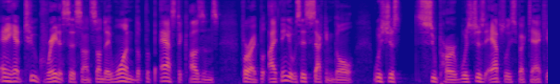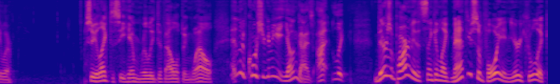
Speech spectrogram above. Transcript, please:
and he had two great assists on Sunday. One, the, the pass to Cozens for I, I think it was his second goal was just superb, was just absolutely spectacular. So you like to see him really developing well, and then of course you're going to get young guys. I like. There's a part of me that's thinking like Matthew Savoie and Jiri Kulich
